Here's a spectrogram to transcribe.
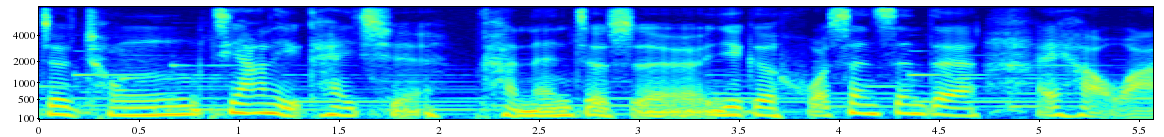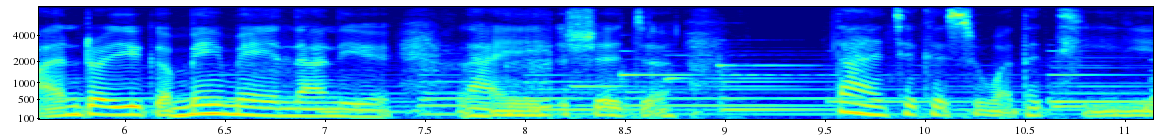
就从家里开始，可能就是一个活生生的还好玩的一个妹妹那里来学着。当然，这个是我的提议。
